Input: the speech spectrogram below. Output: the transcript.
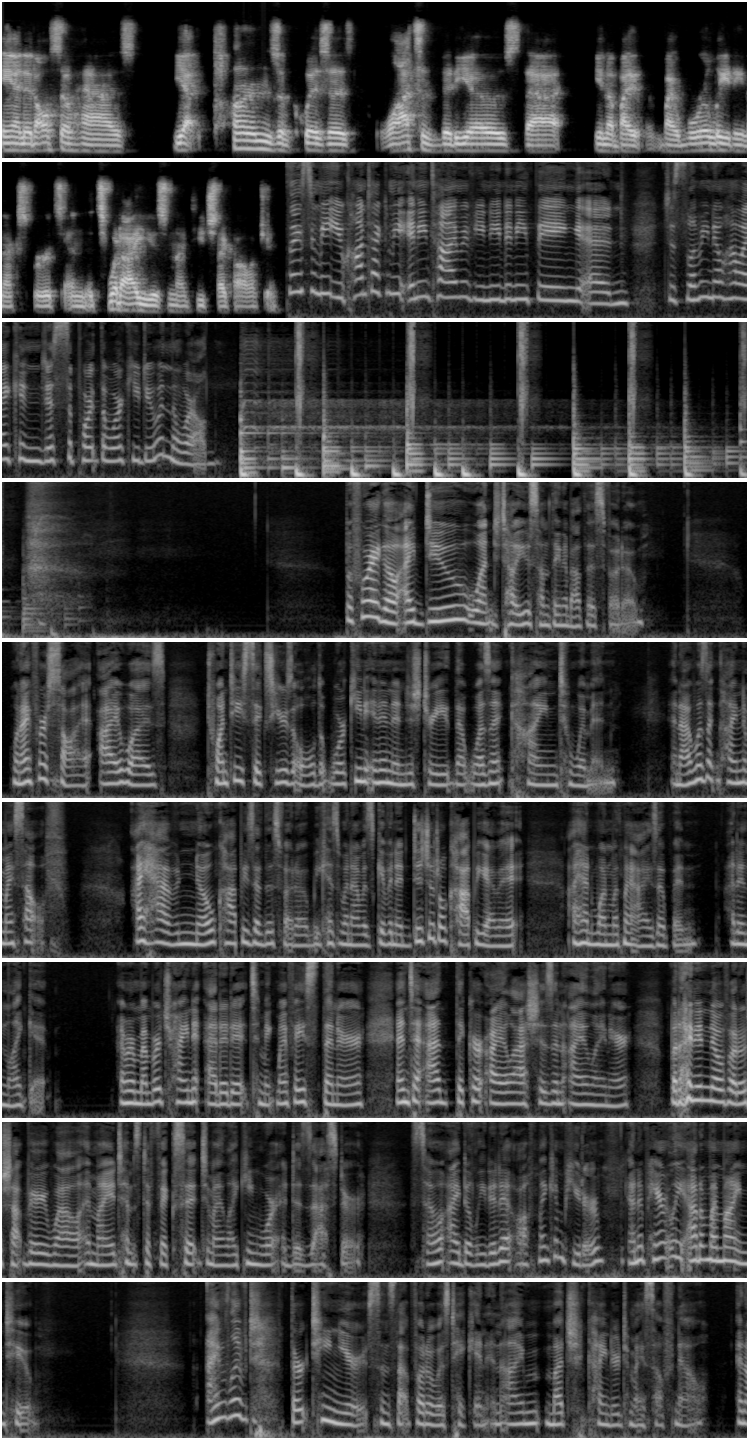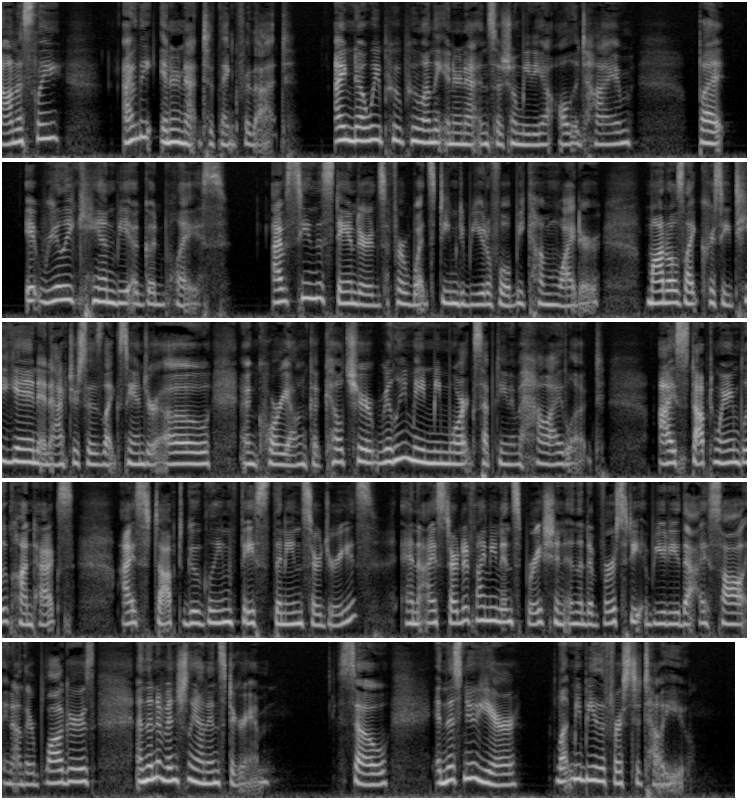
and it also has yeah tons of quizzes, lots of videos that you know by by world leading experts, and it's what I use when I teach psychology. It's nice to meet you. Contact me anytime if you need anything and just let me know how I can just support the work you do in the world. Before I go, I do want to tell you something about this photo. When I first saw it, I was 26 years old working in an industry that wasn't kind to women, and I wasn't kind to myself. I have no copies of this photo because when I was given a digital copy of it, I had one with my eyes open. I didn't like it. I remember trying to edit it to make my face thinner and to add thicker eyelashes and eyeliner, but I didn't know Photoshop very well, and my attempts to fix it to my liking were a disaster. So I deleted it off my computer and apparently out of my mind too. I've lived 13 years since that photo was taken, and I'm much kinder to myself now. And honestly, I have the internet to thank for that. I know we poo poo on the internet and social media all the time, but it really can be a good place. I've seen the standards for what's deemed beautiful become wider. Models like Chrissy Teigen and actresses like Sandra Oh and Q'orianka Kilcher really made me more accepting of how I looked. I stopped wearing blue contacts. I stopped Googling face thinning surgeries. And I started finding inspiration in the diversity of beauty that I saw in other bloggers and then eventually on Instagram. So, in this new year, let me be the first to tell you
